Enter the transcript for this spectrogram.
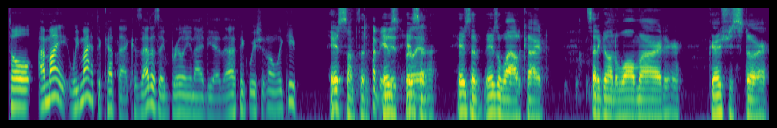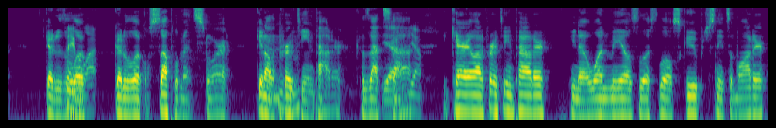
tell I might we might have to cut that cuz that is a brilliant idea that I think we should only keep. Here's something. mean, here's here's a here's a here's a wild card. Instead of going to Walmart or grocery store, go to the Save a local go to the local supplement store. Get all the protein powder because that's Yeah. uh, Yeah. you carry a lot of protein powder. You know, one meal's a little, little scoop. Just need some water.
